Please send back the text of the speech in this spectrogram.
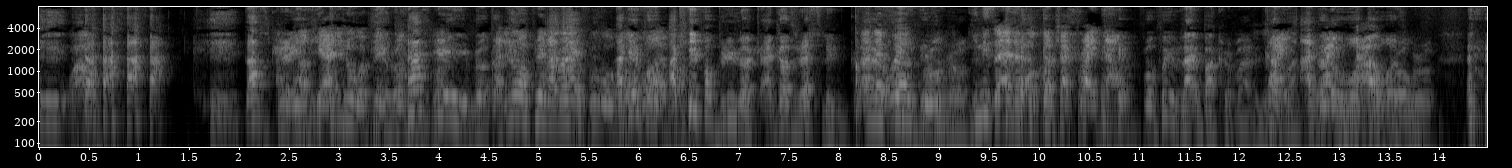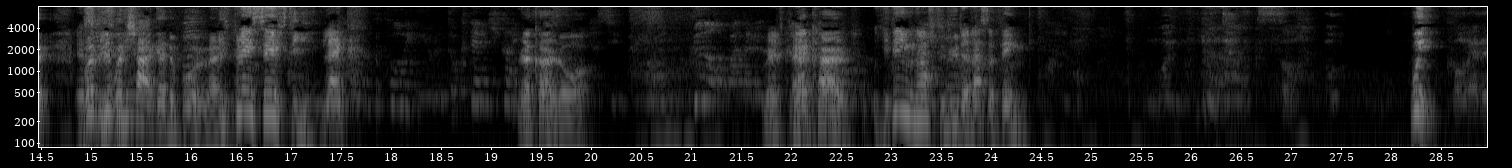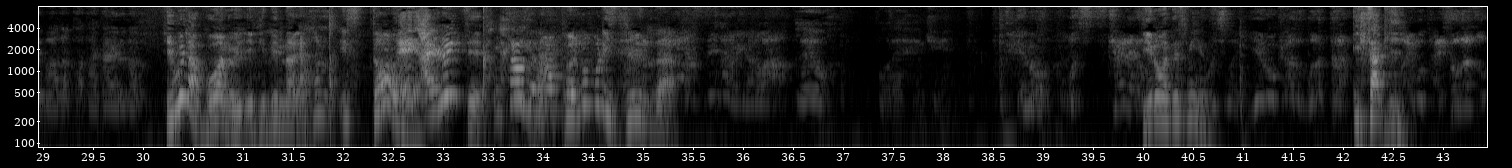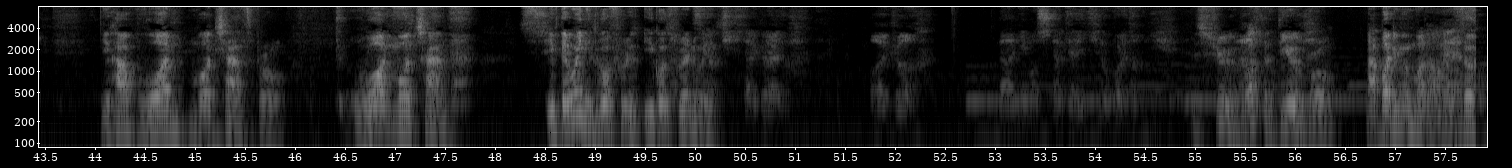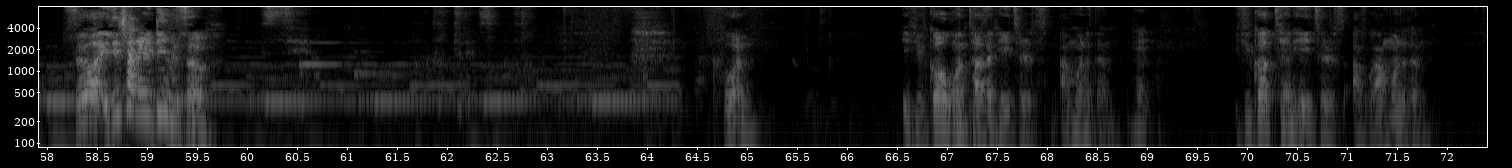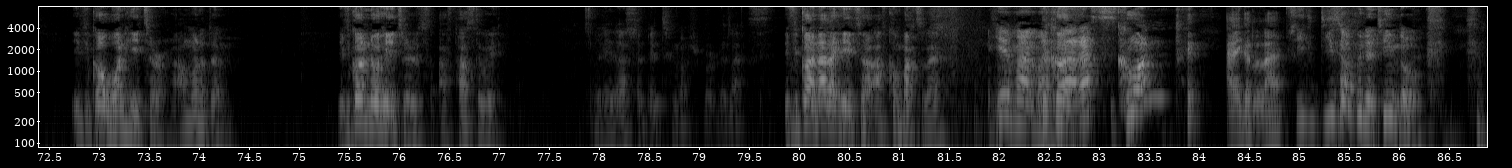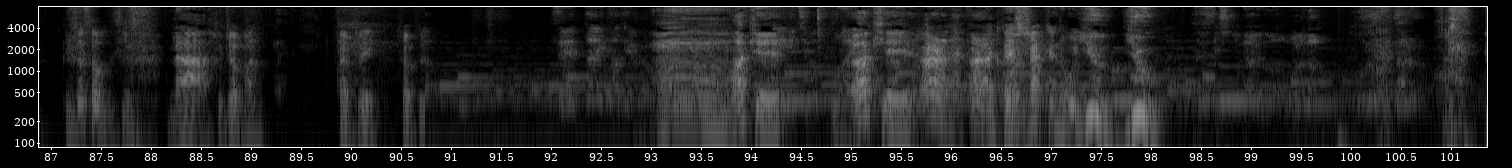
Wow. That's crazy. Okay, I didn't know we're playing rugby. That's crazy, bro. I didn't know we're playing American I, football. I came, for, I came for Blue Lock. I got wrestling. NFL, bro. This, bro. He needs an NFL contract right now. bro, put him linebacker, man. Line, I don't right know what now, that was, bro. bro. but did even try and get the ball? Like he's playing safety, like red card or what? Red card. Red card. He didn't even have to do that. That's the thing. Wait, he would have won if he didn't know it. It's dumb. Hey, I rate it. It doesn't happen. Nobody's doing that. Do you know what this means? Isagi. You have one more chance, bro. One more chance. If they win, he go through. He goes through anyway. It's true. What's the deal, bro? My body move, mother. So, so what? Is he trying to redeem himself? one, if you've got 1,000 haters, I'm one of them. if you've got 10 haters, i am one of them. If you've got one hater, I'm one of them. If you've got no haters, I've passed away. Okay, that's a bit too much, bro. Relax. If you've got another hater, I've come back to life. Yeah, man, man. Because nah, that's... I ain't gonna lie. He, he's helping the team, though. he's just helping the team. Nah. Good job, man. Fair play. Fair play. Mm, okay. Okay, alright, alright, cool. Best track in the. You, you.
